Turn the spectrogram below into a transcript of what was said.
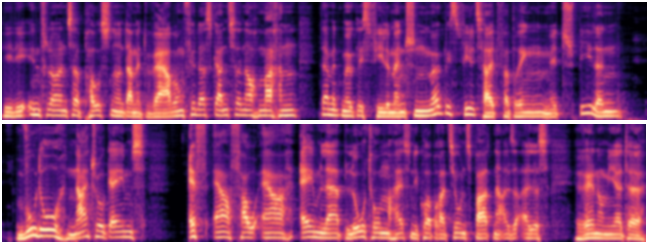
die die Influencer posten und damit Werbung für das Ganze noch machen, damit möglichst viele Menschen möglichst viel Zeit verbringen mit Spielen. Voodoo, Nitro Games, FRVR, AimLab, Lotum heißen die Kooperationspartner, also alles renommierte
